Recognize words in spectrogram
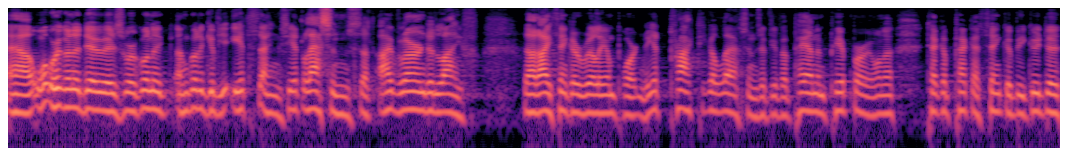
uh, what we're going to do is we're going to, I'm going to give you eight things, eight lessons that I've learned in life that I think are really important. Get practical lessons. If you have a pen and paper, you want to take a pick, I think it'd be good to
